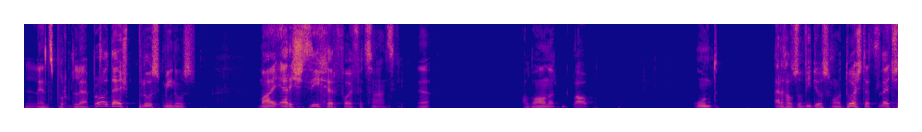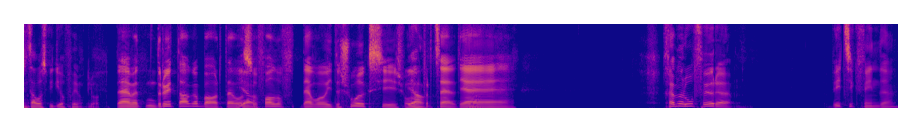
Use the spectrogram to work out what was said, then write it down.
Lenzburg lebt. Bro, der ist plus, minus. Mai, er ist sicher 25. Ja. Albaner, glaub. Und er hat also Videos gemacht. Du hast jetzt letztens auch ein Video von ihm geschaut. Der mit dem drei Tagen Bart, der, der Ja. so voll auf, der, der in der Schule war, wo Ja. er erzählt. Ja, ja, ja. Können wir aufhören, witzig finden,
